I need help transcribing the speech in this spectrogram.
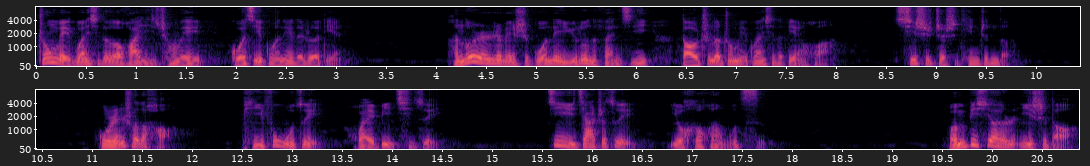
中美关系的恶化已成为国际国内的热点。很多人认为是国内舆论的反击导致了中美关系的变化，其实这是天真的。古人说得好：“匹夫无罪，怀璧其罪。既欲加之罪，又何患无辞？”我们必须要意识到，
